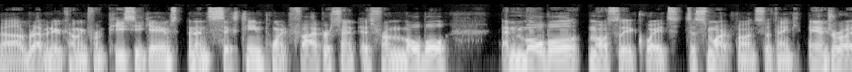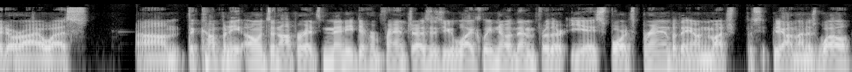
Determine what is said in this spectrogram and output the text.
uh, revenue coming from PC games, and then 16.5% is from mobile and mobile mostly equates to smartphones. So think Android or iOS. Um, the company owns and operates many different franchises. You likely know them for their EA Sports brand, but they own much beyond that as well.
